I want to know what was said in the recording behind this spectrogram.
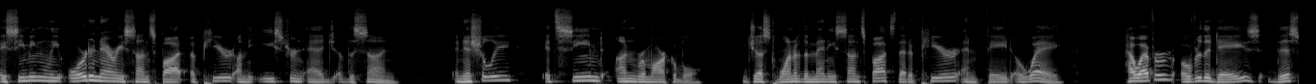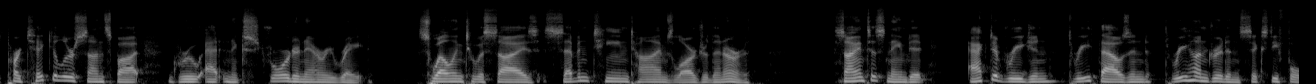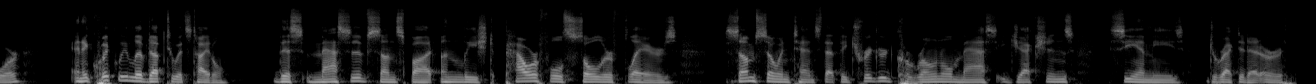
a seemingly ordinary sunspot appeared on the eastern edge of the sun. Initially, it seemed unremarkable, just one of the many sunspots that appear and fade away. However, over the days, this particular sunspot grew at an extraordinary rate, swelling to a size 17 times larger than Earth. Scientists named it Active Region 3364, and it quickly lived up to its title. This massive sunspot unleashed powerful solar flares, some so intense that they triggered coronal mass ejections, CMEs, directed at Earth.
